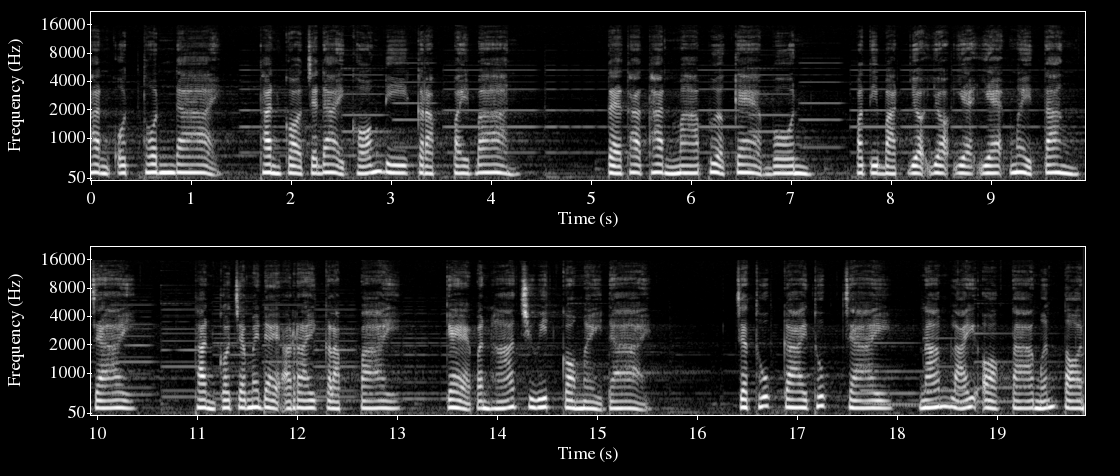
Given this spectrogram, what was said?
ท่านอดทนได้ ท่านก็จะได้ของดีกลับไปบ้าน แต่ถ้าท่านมาเพื่อแก้บน ปฏิบัติเยาะๆแยะๆไม่ตั้งใจ ท่านก็จะไม่ได้อะไรกลับไป แก้ปัญหาชีวิตก็ไม่ได้ จะทุกข์กายทุกข์ใจ น้ำไหลออกตาเหมือนตอน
